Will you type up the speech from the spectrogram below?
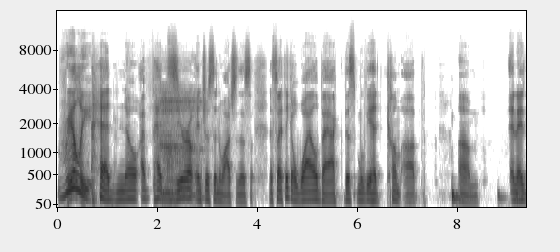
Really? had no i've had zero interest in watching this and so i think a while back this movie had come up um and i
